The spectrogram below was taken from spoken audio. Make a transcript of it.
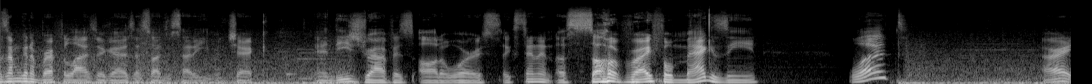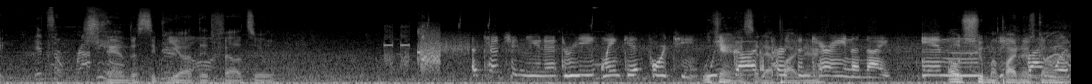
Because I'm going to breathalyzer, guys. That's why I decided to even check. And these drivers are the worst. Extended assault rifle magazine. What? All right. It's a wrap. And the CPR did fail too. Attention Unit 3, Lincoln 14. We We've can't got answer that, a person partner. carrying a knife in Oh, shoot, my partner's gone.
